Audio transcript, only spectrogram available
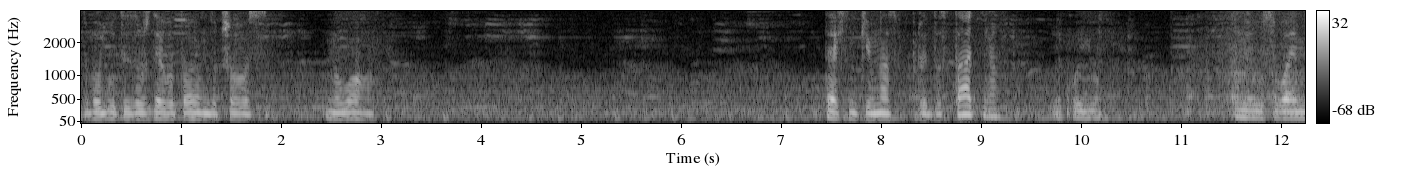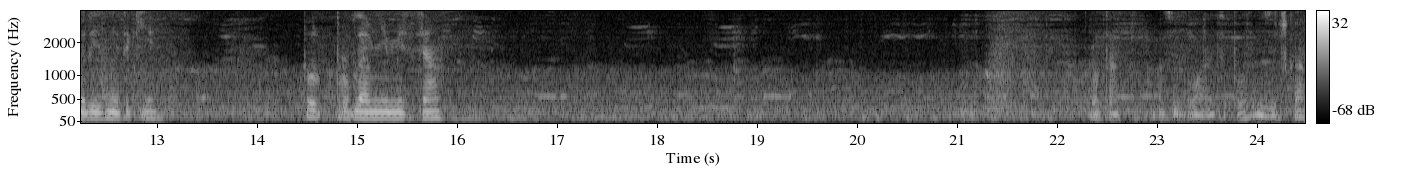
Треба бути завжди готовим до чогось нового. Техніки в нас предостатньо, якою ми усуваємо різні такі проблемні місця. Отак у нас відбувається погрузочка.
